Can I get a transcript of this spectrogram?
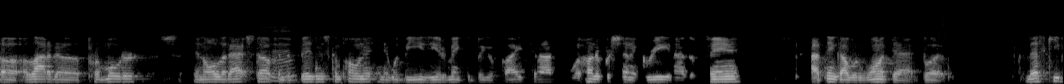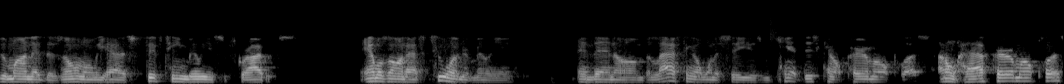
uh, a lot of the promoters and all of that stuff and the business component, and it would be easier to make the bigger fights. And I 100% agree. And as a fan, I think I would want that. But let's keep in mind that the zone only has 15 million subscribers. Amazon has 200 million. And then um, the last thing I want to say is we can't discount Paramount Plus. I don't have Paramount Plus,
